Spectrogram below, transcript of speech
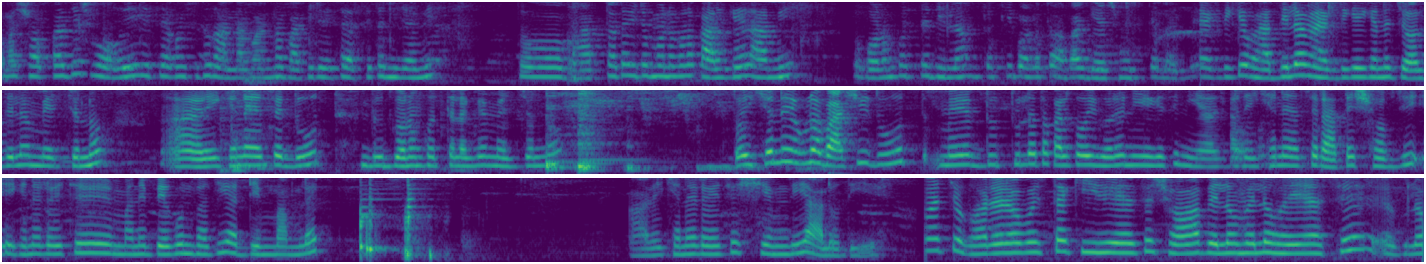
আমার সব কাজই সব হয়ে গেছে এখন শুধু রান্না বান্না বাকি রয়েছে আজকে তো নিরামিষ। তো ভাতটা তো এটা মনে করো কালকের আমিষ তো গরম করতে দিলাম। তো কী বলো তো আবার গ্যাস মুছতে লাগবে। একদিকে ভাত দিলাম একদিকে এখানে জল দিলাম মেয়ের জন্য। আর এখানে আছে দুধ দুধ গরম করতে লাগবে মেয়ের জন্য। তো এখানে এগুলো বাসি দুধ মেয়ের দুধ তুলে তো কালকে ওই ঘরে নিয়ে গেছি নিয়ে আসব। আর এখানে আছে রাতের সবজি এখানে রয়েছে মানে বেগুন ভাজি আর ডিম মামলেট আর এখানে রয়েছে শিম দিয়ে আলু দিয়ে। পাচ্ছ ঘরের অবস্থা কি হয়ে আছে? সব এলোমেলো হয়ে আছে। এগুলো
